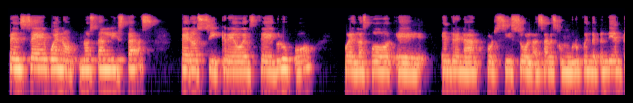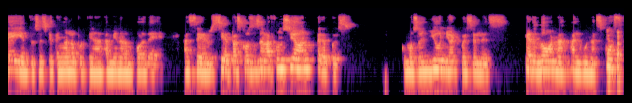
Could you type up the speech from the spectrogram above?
pensé, bueno, no están listas, pero si creo este grupo, pues las puedo eh, entrenar por sí solas, ¿sabes? Como un grupo independiente y entonces que tengan la oportunidad también a lo mejor de hacer ciertas cosas en la función, pero pues como son junior, pues se les perdona algunas cosas.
